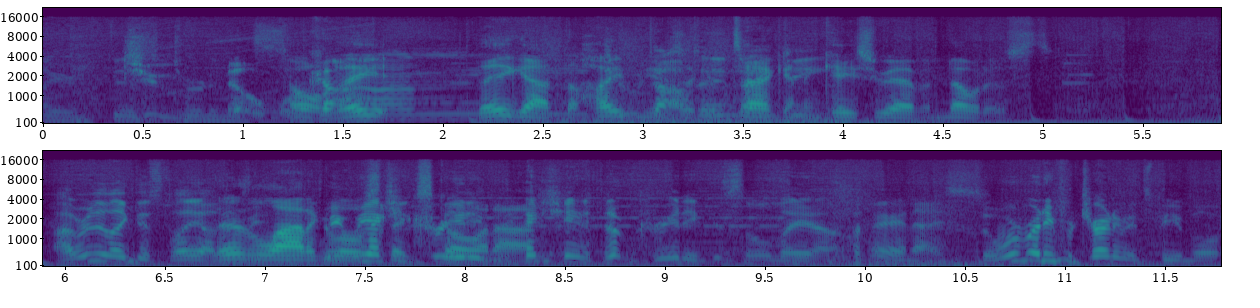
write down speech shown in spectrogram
Iron Fist Tournament. Oh, they they got the hype music attacking In case you haven't noticed. I really like this layout. There's We- a lot of we- glow we actually sticks created, going on. We actually ended up creating this whole layout. Very nice. So we're ready for tournaments, people.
